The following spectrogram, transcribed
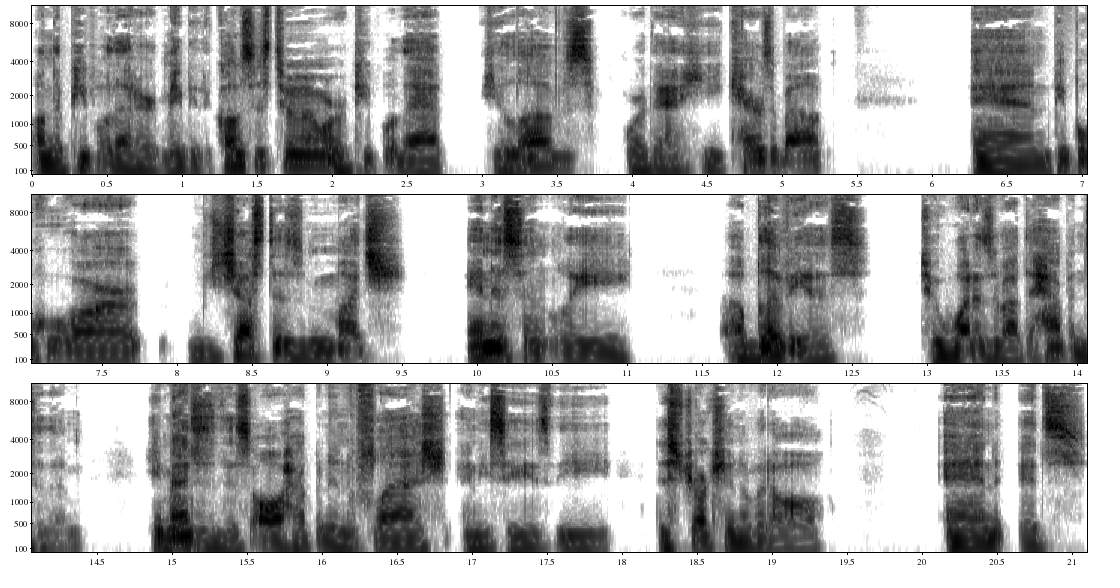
on the people that are maybe the closest to him or people that he loves or that he cares about and people who are just as much innocently oblivious to what is about to happen to them. He imagines this all happen in a flash and he sees the destruction of it all. And it's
